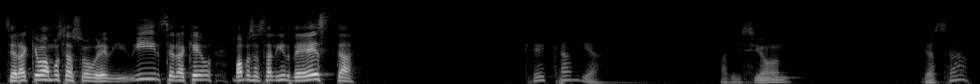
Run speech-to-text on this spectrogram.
¿será que vamos a sobrevivir? ¿Será que vamos a salir de esta? ¿Qué cambia? La visión de Asaf.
